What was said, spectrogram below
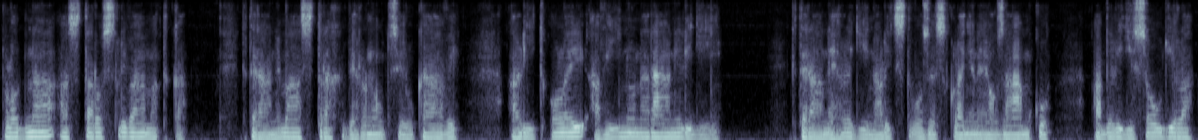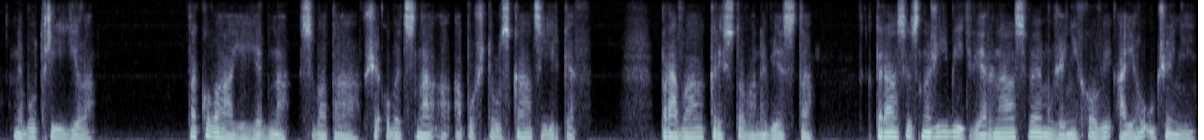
plodná a starostlivá matka, která nemá strach vyhrnout si rukávy a lít olej a víno na rány lidí, která nehledí na lidstvo ze skleněného zámku, aby lidi soudila nebo třídila. Taková je jedna svatá, všeobecná a apoštolská církev. Pravá Kristova nevěsta, která se snaží být věrná svému ženichovi a jeho učení.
